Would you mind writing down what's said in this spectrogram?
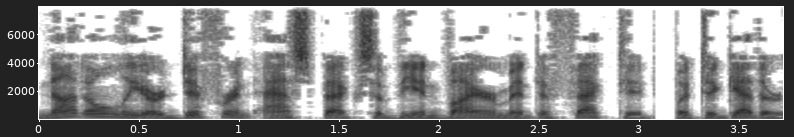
Not only are different aspects of the environment affected, but together,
